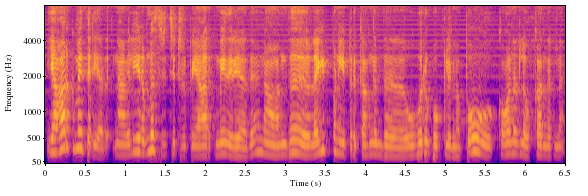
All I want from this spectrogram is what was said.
யாருக்குமே தெரியாது. நான் வெளியே ரொம்ப சிரிச்சிட்டு இருப்பேன். யாருக்குமே தெரியாது. நான் வந்து லைட் பண்ணிட்டு இருக்காங்க இந்த ஒவ்வொரு புக்லையும் அப்போது கார்னரில் உட்காந்துருந்தேன்.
